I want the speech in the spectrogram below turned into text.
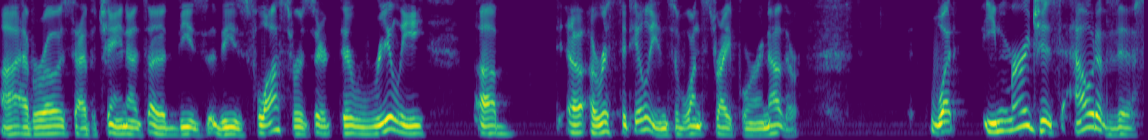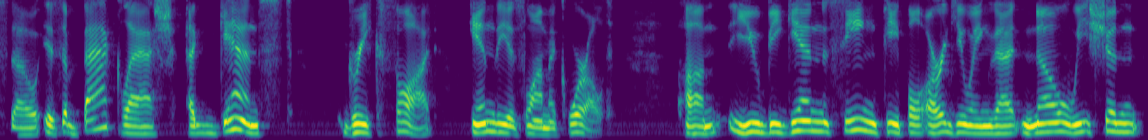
Uh, Averroes, Avicenna, uh, these these philosophers, they're, they're really uh, Aristotelians of one stripe or another. What emerges out of this, though, is a backlash against Greek thought in the Islamic world um, you begin seeing people arguing that no, we shouldn't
